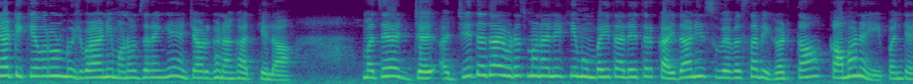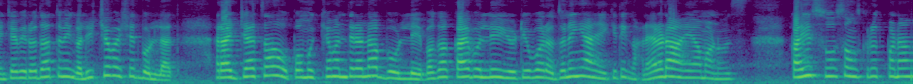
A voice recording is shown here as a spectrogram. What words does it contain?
या टीकेवरून भुजबळांनी मनोज जरांगे यांच्यावर घणाघात केला. माझे ज अजितदादा एवढंच म्हणाले की मुंबईत आले तर कायदा आणि सुव्यवस्था बिघडता कामा नये पण त्यांच्या विरोधात तुम्ही गलिच्छ भाषेत बोललात. राज्याचा उपमुख्यमंत्र्याला बोलले बघा काय बोलले यूट्यूबवर अजूनही आहे किती घाणेरडा आहे हा माणूस. काही सुसंस्कृतपणा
